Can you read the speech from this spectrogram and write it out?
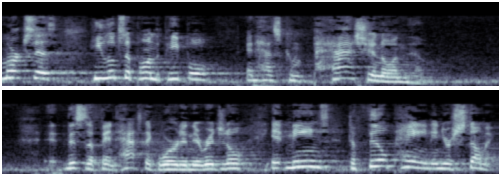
Mark says he looks upon the people and has compassion on them. This is a fantastic word in the original. It means to feel pain in your stomach.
